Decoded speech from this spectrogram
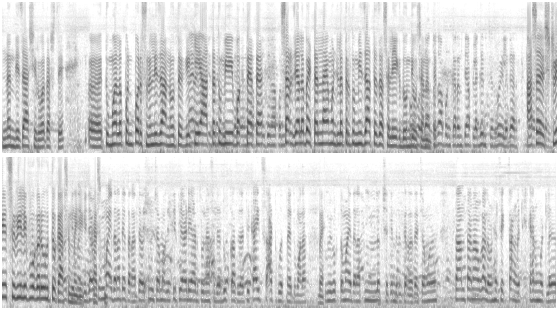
नंदीचा आशीर्वाद असते. अं, तुम्हाला पण पर्सनली जाणवतं की नाही, की नक्कीच, आता नक्कीच. तुम्ही कारण बघताय पद्धतीने आता आपण- सर्जाला भेटायला नाही म्हटलं तर तुम्ही जातच असाल एक दोन हो, दिवसानंतर. जातोच आपण कारण ते आपल्या घरचेच बैल घर. असं स्ट्रेस रिलीफ वगैरे होतो का असं म्हणजे? नक्कीच. ज्यावेळी खास तुम्ही मैदानात येताना त्यावेळी तुमच्या मागे किती अडी अडचणी असू द्या दुःख असू द्या ते काहीच आठवत नाही तुम्हाला. बर. तुम्ही फक्त मैदानात लक्ष केंद्रित करता. त्याच्यामुळे ताणतणाव घालवण्याचं एक चांगलं ठिकाण म्हटलं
